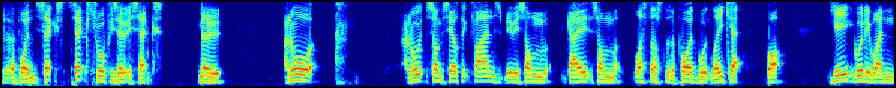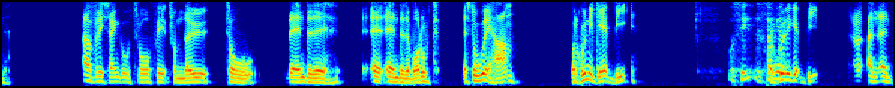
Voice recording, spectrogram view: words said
Yeah. They've won six six trophies out of six. Now, I know, I know some Celtic fans, maybe some guys, some listeners to the pod won't like it, but you ain't going to win every single trophy from now till the end of the end of the world. It's not going to happen. We're going to get beat. Well, see, the We're thing going to get beat. And, and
